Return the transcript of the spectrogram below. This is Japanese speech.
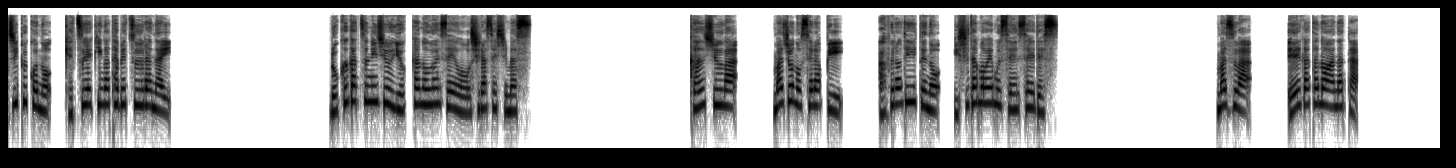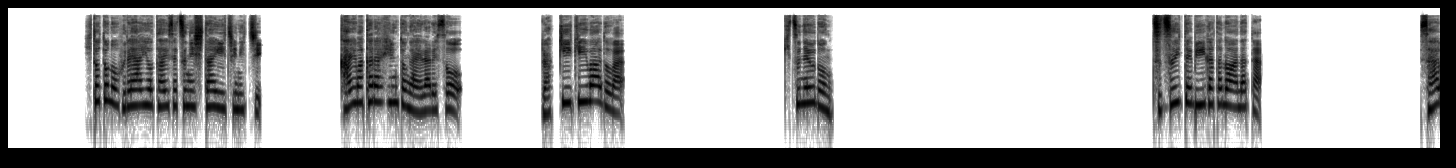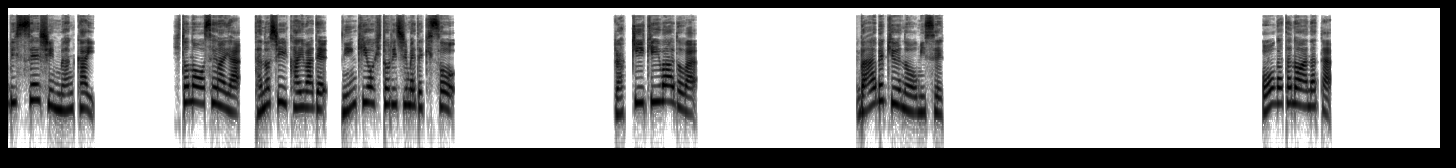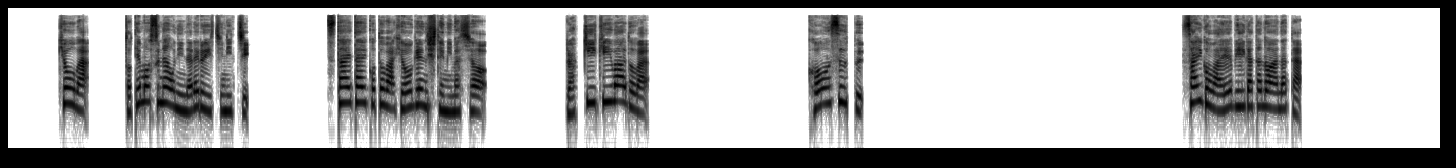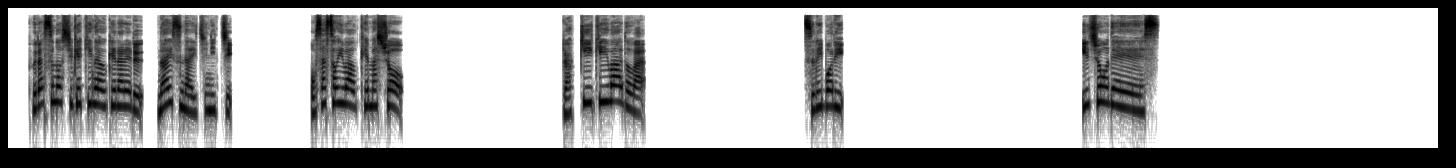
ジプコの血液が食べつ占い。6月24日の運勢をお知らせします。監修は、魔女のセラピー、アフロディーテの石田も M 先生です。まずは、A 型のあなた。人との触れ合いを大切にしたい一日。会話からヒントが得られそう。ラッキーキーワードは、きつねうどん。続いて B 型のあなた。サービス精神満開。人のお世話や楽しい会話で人気を独り占めできそう。ラッキーキーワードは、バーベキューのお店。大型のあなた。今日は、とても素直になれる一日。伝えたいことは表現してみましょう。ラッキーキーワードは、コーンスープ。最後は AB 型のあなた。プラスの刺激が受けられるナイスな一日。お誘いは受けましょう。ラッキーキーワードは、釣り堀。以上です。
